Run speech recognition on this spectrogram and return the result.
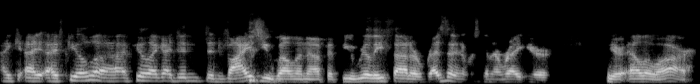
I, I, I feel uh, I feel like I didn't advise you well enough. If you really thought a resident was going to write your your LOR,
